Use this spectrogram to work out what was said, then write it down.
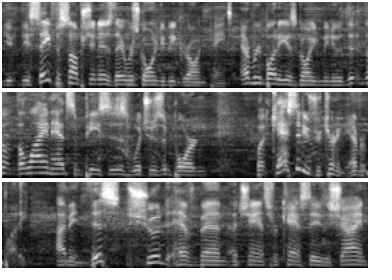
you, the safe assumption is there was going to be growing pains. Everybody is going to be new. The, the, the line had some pieces, which was important. But Cass City was returning to everybody. I mean, this should have been a chance for Cass City to shine.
